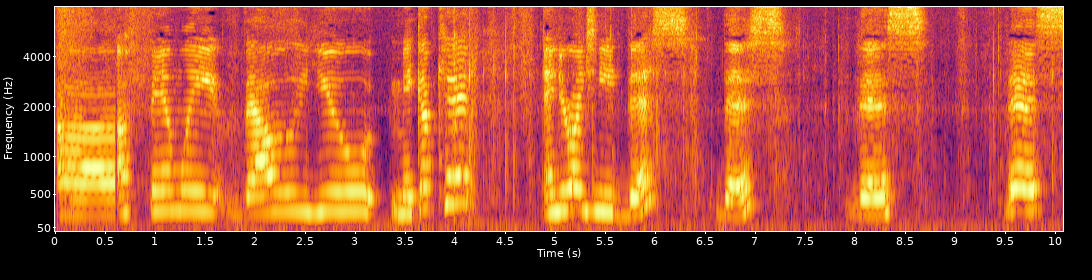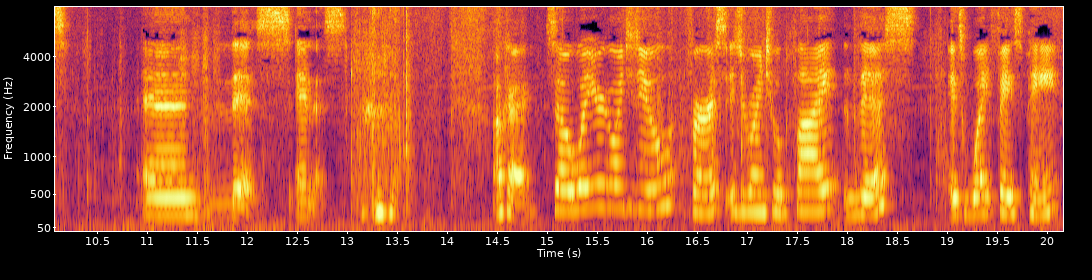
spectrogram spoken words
uh, a family value makeup kit, and you're going to need this, this, this, this, and this, and this. okay, so what you're going to do first is you're going to apply this. It's white face paint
